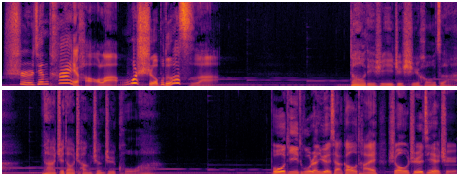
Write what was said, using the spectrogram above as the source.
世间太好了，我舍不得死啊！到底是一只石猴子啊，哪知道长生之苦啊！菩提突然跃下高台，手持戒尺，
